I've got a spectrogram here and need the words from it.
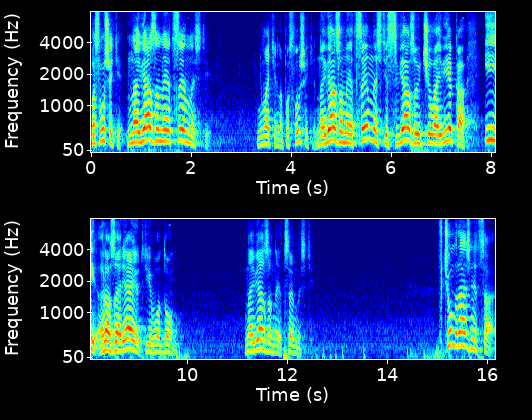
Послушайте, навязанные ценности, внимательно послушайте, навязанные ценности связывают человека и разоряют его дом – навязанные ценности. В чем разница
